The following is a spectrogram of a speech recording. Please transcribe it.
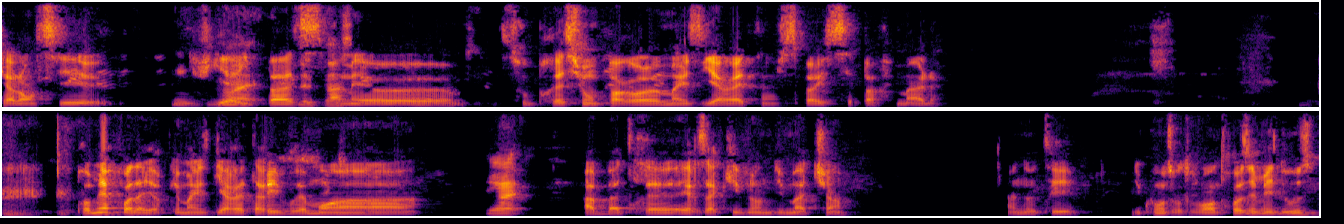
qui a lancé une vieille Ouais, passe, mais euh, sous pression par euh, Miles Garrett. hein. J'espère qu'il s'est pas fait mal. Première fois d'ailleurs que Miles Garrett arrive vraiment à, Ouais. à battre euh, Erza Cleveland du match. hein. À noter. Du coup, on se retrouve en 3 et 12.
